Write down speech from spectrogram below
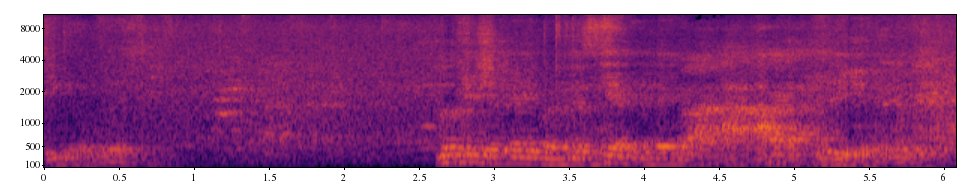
deal with. Look at your neighbor and just tell your neighbor, I, I, I got to deal with it.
